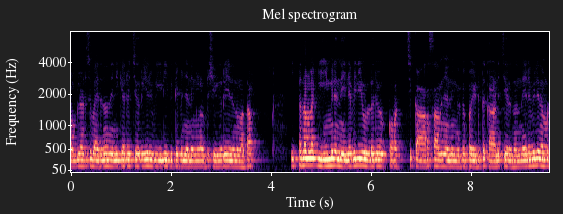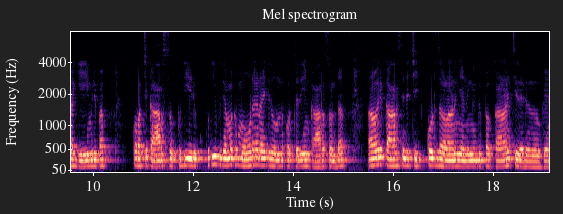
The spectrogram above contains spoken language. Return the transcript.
ആംബുലൻസ് വരുന്നത് എനിക്കൊരു ചെറിയൊരു വീഡിയോ കിട്ടിയപ്പോൾ ഞാൻ നിങ്ങളോട് ഷെയർ ചെയ്തെന്ന് മാത്രം ഇപ്പം നമ്മളെ ഗെയിമിൽ നിലവിലുള്ളൊരു കുറച്ച് കാർസാണ് ഞാൻ നിങ്ങൾക്ക് ഇപ്പോൾ എടുത്ത് കാണിച്ചു തരുന്നത്. നിലവിൽ നമ്മുടെ ഗെയിമിൽ ഇപ്പം കുറച്ച് കാർസ് പുതിയൊരു പുതിയ പുതിയ നമുക്ക് മോഡേൺ ആയിട്ട് തോന്നുന്ന കുറച്ചധികം കാർസ് ഉണ്ട്. ആ ഒരു കാർസിന്റെ ചിറ്റ് കോഡ്സുകളാണ് ഞാൻ നിങ്ങൾക്ക് ഇപ്പോൾ കാണിച്ചു തരുന്നത് ഓക്കെ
